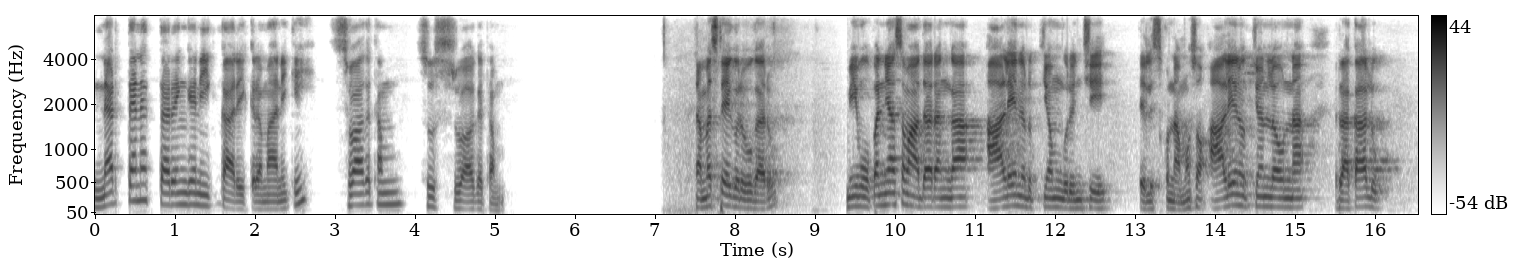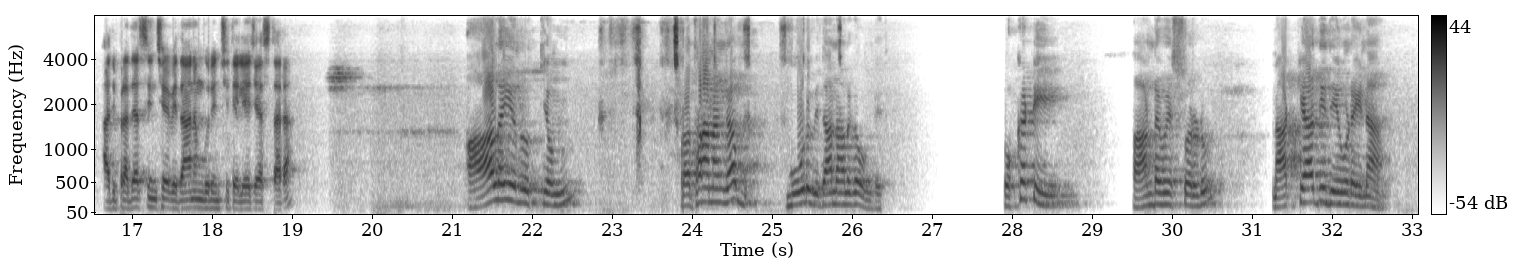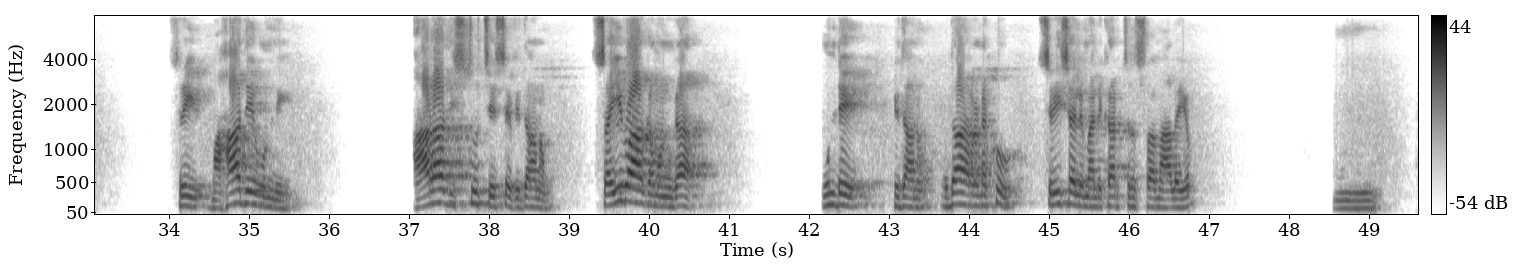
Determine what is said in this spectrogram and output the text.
నర్తన తరంగిణి కార్యక్రమానికి స్వాగతం సుస్వాగతం. నమస్తే గురువు గారు మేము ఉపన్యాసం ఆధారంగా ఆలయ నృత్యం గురించి తెలుసుకున్నాము. సో ఆలయ నృత్యంలో ఉన్న రకాలు అది ప్రదర్శించే విధానం గురించి తెలియజేస్తారా? ఆలయ నృత్యం ప్రధానంగా మూడు విధానాలుగా ఉండేది. ఒకటి పాండవేశ్వరుడు నాట్యాది దేవుడైన శ్రీ మహాదేవుణ్ణి ఆరాధిస్తూ చేసే విధానం శైవాగమంగా ఉండే విధానం. ఉదాహరణకు శ్రీశైలి మల్లికార్జున స్వామి ఆలయం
